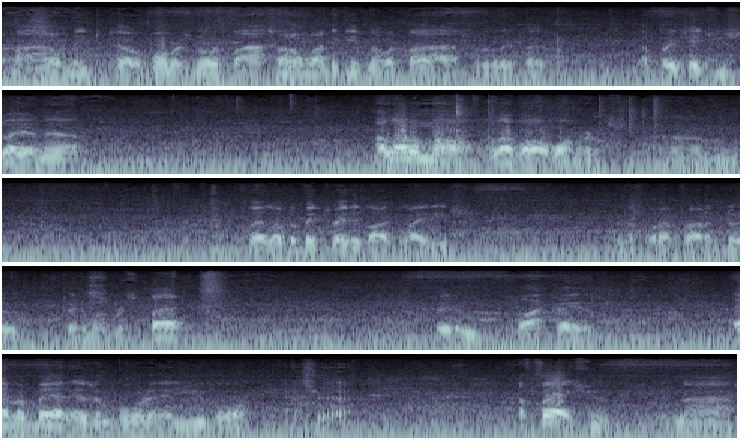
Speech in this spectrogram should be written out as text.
I don't need to tell a woman no advice. I don't like to give no advice, really, but I appreciate you saying that. I love them all. I love all women. Um, they love to be treated like ladies, and that's what I try to do. Treat them with respect. Treat them like they is every bit as important as you are. That's right. Affection is nice.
